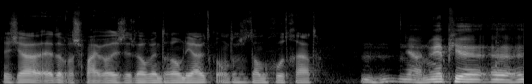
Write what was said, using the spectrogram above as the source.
Dus ja, hè, dat was voor mij wel, is het wel weer een droom die uitkomt als het allemaal goed gaat. Mhm. Ja, nu heb je eh,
